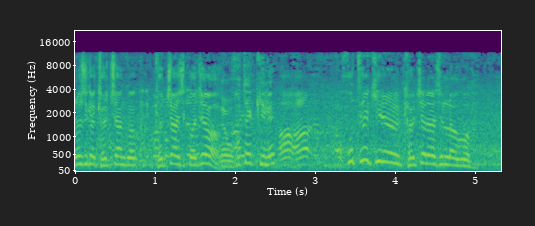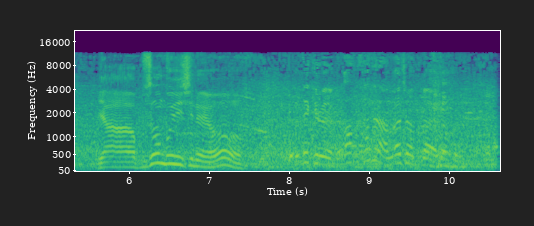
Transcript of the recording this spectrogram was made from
원우 씨가 결제한 거 결제하실 거죠? 내가 호텔 키네? 아, 아 호텔 키를 결제를 하시려고. 야 무서운 분이시네요. 호텔키를 아 카드를 안 가져왔다.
